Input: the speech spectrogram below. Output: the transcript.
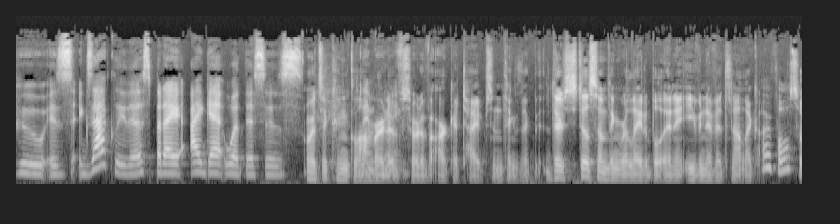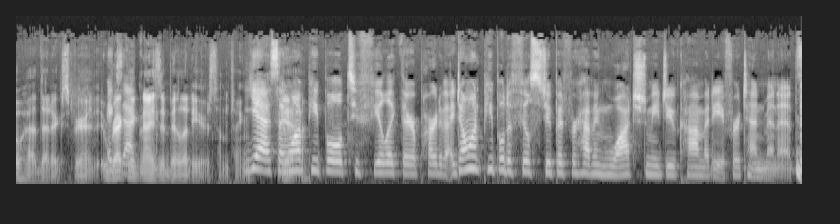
who is exactly this, but I I get what this is. Or it's a conglomerate of sort of archetypes and things like that. There's still something relatable in it, even if it's not like, I've also had that experience. Recognizability or something. Yes, I Yeah. want people to feel like they're a part of it. I don't want people to feel stupid for having watched me do comedy for 10 minutes.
